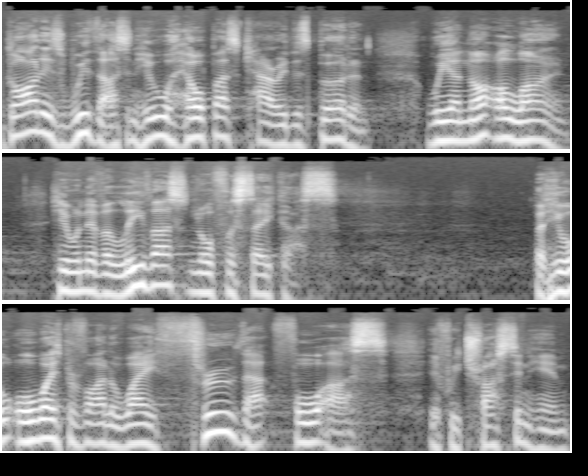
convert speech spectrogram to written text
God is with us and He will help us carry this burden. We are not alone. He will never leave us nor forsake us. But He will always provide a way through that for us if we trust in Him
